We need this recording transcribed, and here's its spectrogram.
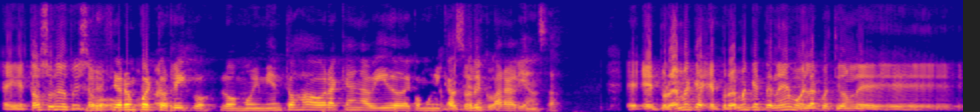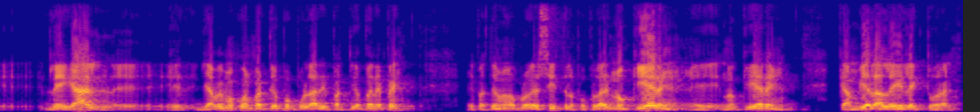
en Estados Unidos tú dices. Me refiero en Puerto Rico, los movimientos ahora que han habido de comunicaciones para alianzas. Eh, el, problema que, el problema que tenemos es la cuestión eh, legal. ya vemos con el Partido Popular y el Partido PNP, el Partido Nuevo Progresista, los populares no quieren, no quieren cambiar la ley electoral.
